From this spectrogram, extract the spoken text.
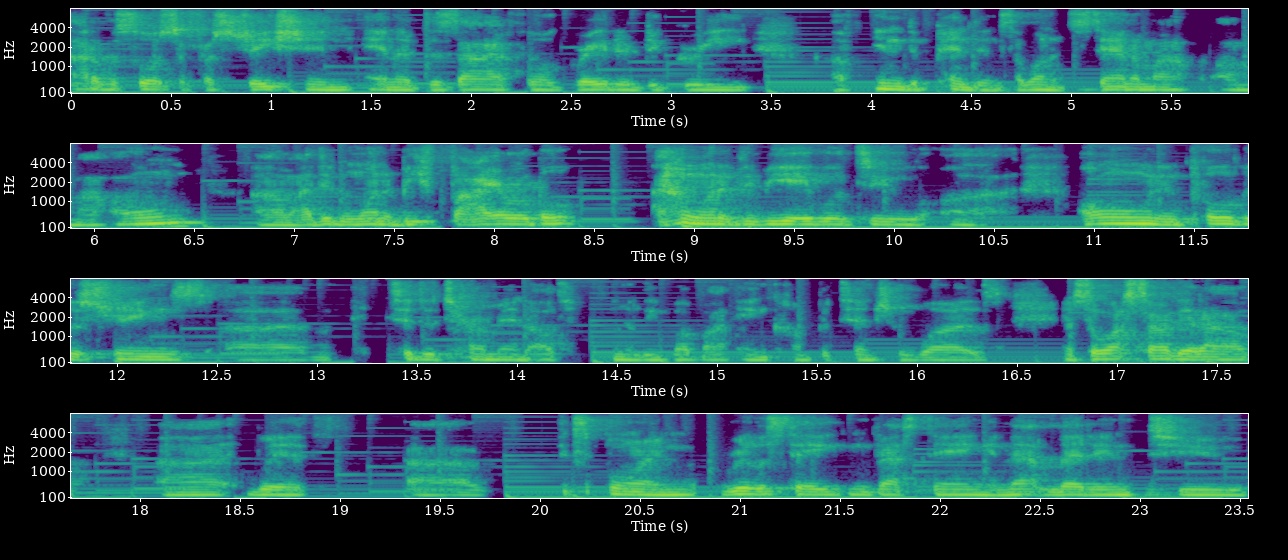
out of a source of frustration and a desire for a greater degree of independence. I wanted to stand on my, on my own. Um, I didn't want to be fireable. I wanted to be able to uh, own and pull the strings um, to determine ultimately what my income potential was. And so I started out uh, with uh, exploring real estate investing, and that led into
